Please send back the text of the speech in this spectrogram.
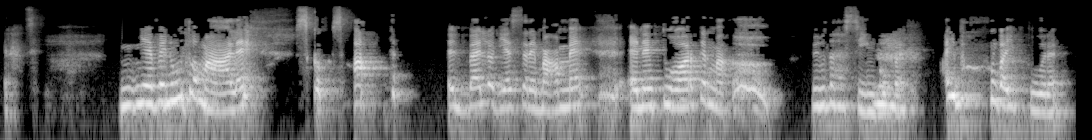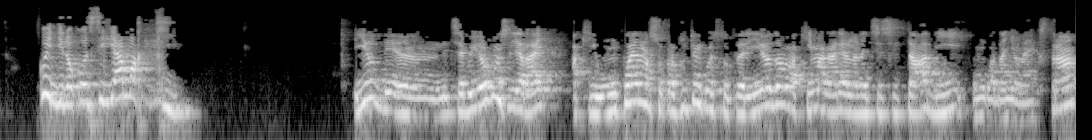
grazie. Mi è venuto male, scusate. è il bello di essere mamme e networker, ma oh, è venuta la sincope. Vai, pure. Quindi lo consigliamo a chi? Io eh, dicevo, io lo consiglierei a chiunque, ma soprattutto in questo periodo a chi magari ha la necessità di un guadagno extra,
